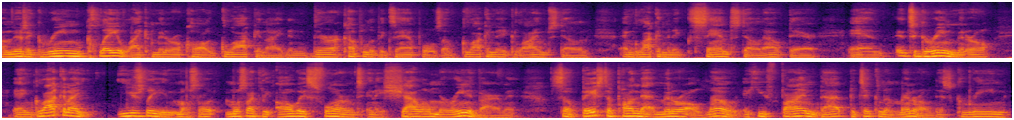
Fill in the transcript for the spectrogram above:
Um, there's a green clay-like mineral called glauconite, and there are a couple of examples of glauconitic limestone and glauconitic sandstone out there. And it's a green mineral, and glauconite usually most most likely always forms in a shallow marine environment. So based upon that mineral alone, if you find that particular mineral, this green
